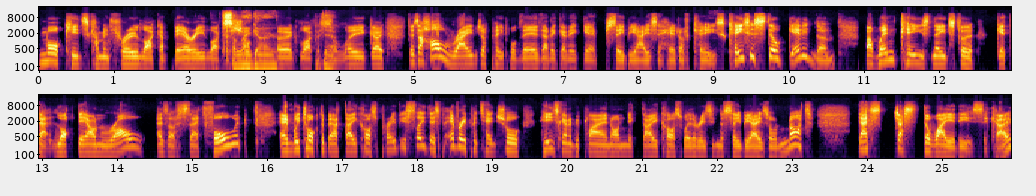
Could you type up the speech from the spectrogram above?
more kids coming through, like a Berry, like a Soligo, like a yeah. Soligo. There's a whole range of people there that are going to get CBAs ahead of Keays. Keays is still getting them, but when Keays needs to get that lockdown role as a that forward. And we talked about Daicos previously. There's every potential he's going to be playing on Nick Daicos, whether he's in the CBAs or not. That's just the way it is. Okay.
